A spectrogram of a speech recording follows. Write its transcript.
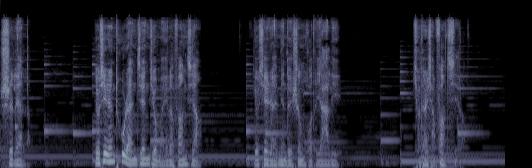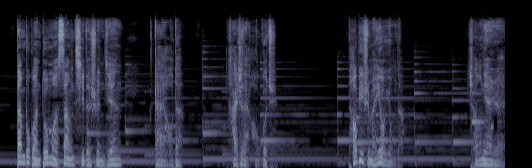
失恋了，有些人突然间就没了方向，有些人面对生活的压力，有点想放弃了。但不管多么丧气的瞬间，该熬的还是得熬过去。逃避是没有用的。成年人，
